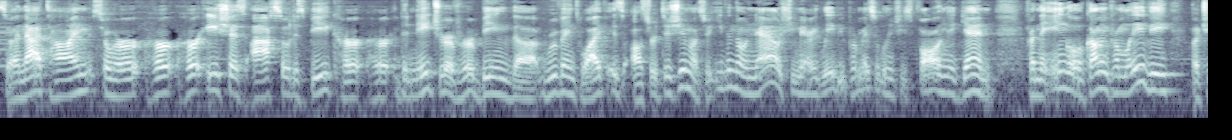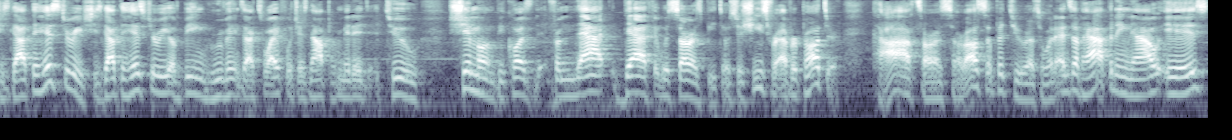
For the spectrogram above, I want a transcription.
So in that time, so her her her Eshes Ach, so to speak, her her the nature of her being the Ruvain's wife is Asr to Shimon. So even though now she married Levi permissibly and she's falling again from the angle of coming from Levi, but she's got the history. She's got the history of being Ruvain's ex-wife, which is not permitted to Shimon because from that death it was Sarah's Bito. So she's forever Potter. So what ends up happening now is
